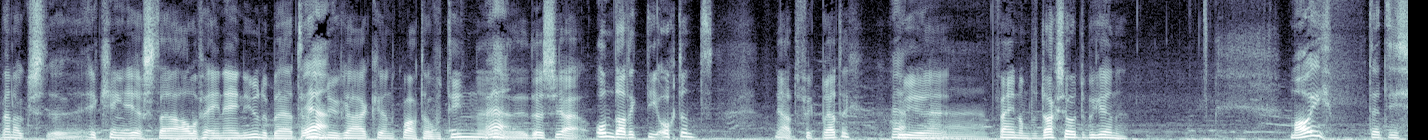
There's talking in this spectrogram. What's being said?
ben ook, eh, ik ging eerst half één, één uur naar bed. Ja. En nu ga ik een kwart over tien. eh, Ja. Dus ja, omdat ik die ochtend, ja, dat vind ik prettig. Goeie, Ja. Ah. Fijn om de dag zo te beginnen. Mooi. Dat is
